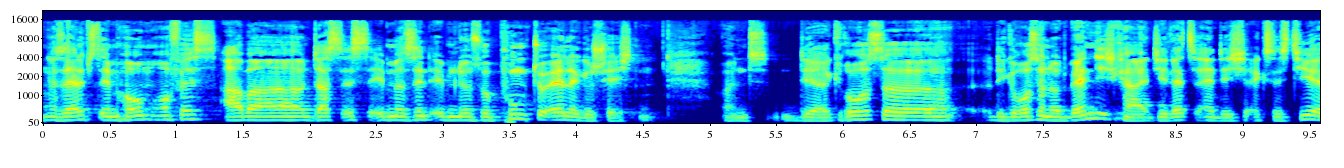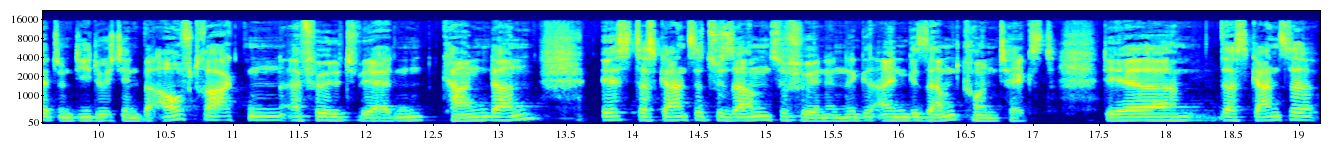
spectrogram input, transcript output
selbst im Homeoffice. Aber das ist eben, sind eben nur so punktuelle Geschichten. Und der große, die große Notwendigkeit, die letztendlich existiert und die durch den Beauftragten erfüllt werden kann dann, ist das Ganze zusammenzuführen in einen Gesamtkontext, der das Ganze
